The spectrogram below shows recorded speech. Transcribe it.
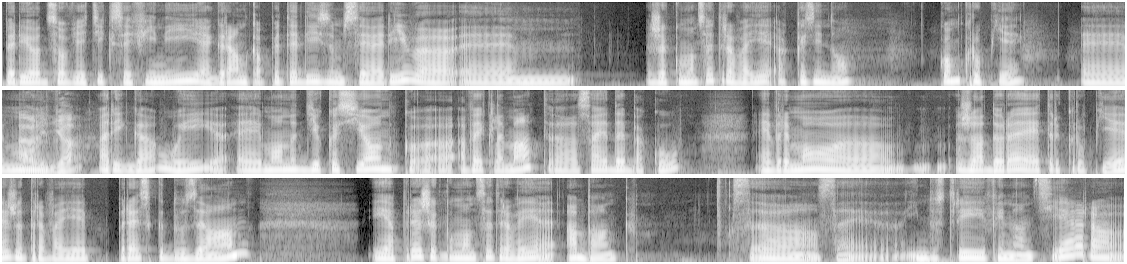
période soviétique, c'est fini. Et grand capitalisme, c'est arrive. j'ai commencé à travailler à casino comme croupier. Et mon, à Riga À Riga, oui. Et mon éducation avec les maths, ça a aidé beaucoup. Et vraiment, euh, j'adorais être croupier. Je travaillais presque 12 ans. Et après, j'ai commencé à travailler à banque. C'est industrie financière.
